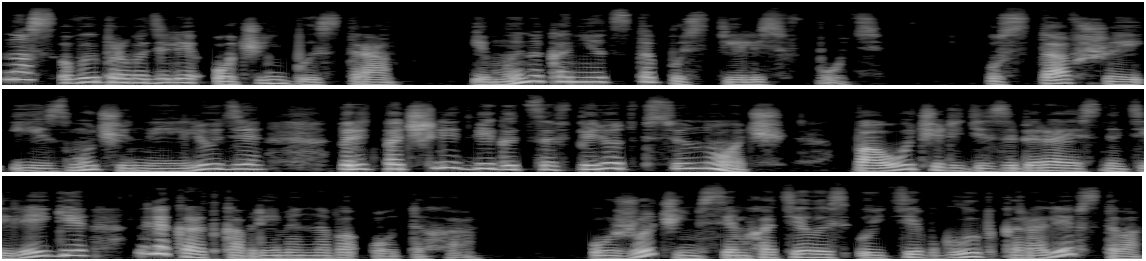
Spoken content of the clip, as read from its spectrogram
нас выпроводили очень быстро, и мы, наконец-то, пустились в путь. Уставшие и измученные люди предпочли двигаться вперед всю ночь, по очереди забираясь на телеге для кратковременного отдыха. Уж очень всем хотелось уйти вглубь королевства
